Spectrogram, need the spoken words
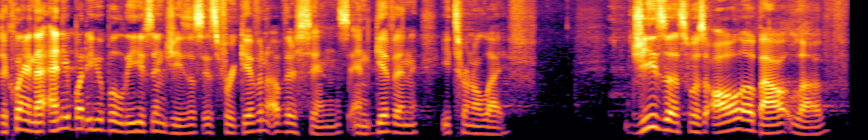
declaring that anybody who believes in Jesus is forgiven of their sins and given eternal life. Jesus was all about love,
